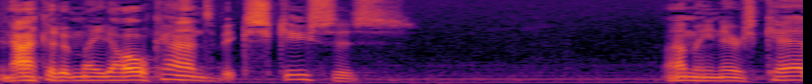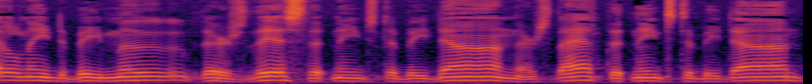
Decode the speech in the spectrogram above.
And I could have made all kinds of excuses. I mean, there's cattle need to be moved. There's this that needs to be done. There's that that needs to be done.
